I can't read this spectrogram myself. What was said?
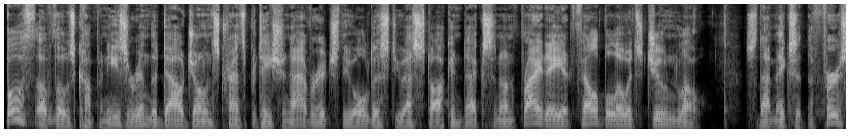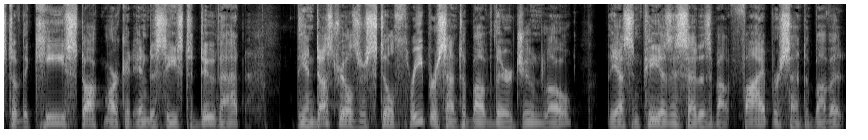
both of those companies are in the Dow Jones Transportation Average, the oldest U.S. stock index, and on Friday it fell below its June low. So that makes it the first of the key stock market indices to do that. The industrials are still 3% above their June low. The S&P, as I said, is about 5% above it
